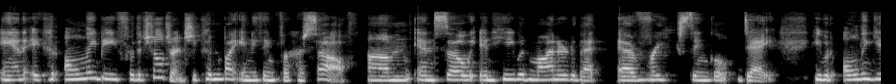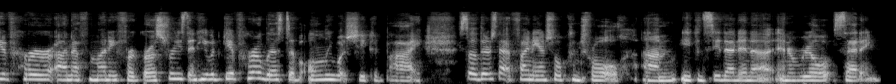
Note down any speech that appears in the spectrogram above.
and it could only be for the children. She couldn't buy anything for herself. Um, and so, and he would monitor that every single day. He would only give her enough money for groceries and he would give her a list of only what she could buy. So there's that financial control. Um, you can see that in a, in a real setting.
